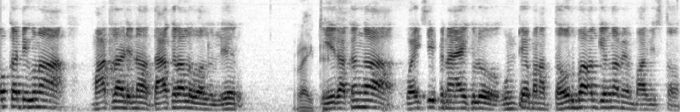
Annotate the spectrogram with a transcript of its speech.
ఒక్కటి కూడా మాట్లాడిన దాఖలాలు వాళ్ళు లేరు. ఈ రకంగా వైసీపీ నాయకులు ఉంటే మన దౌర్భాగ్యంగా మేము భావిస్తాం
